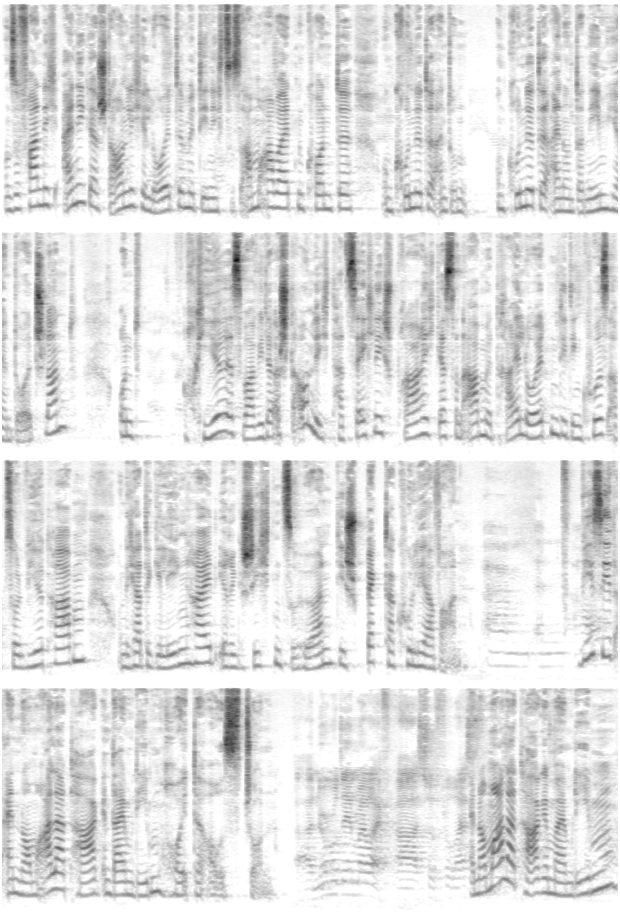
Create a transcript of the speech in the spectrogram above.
Und so fand ich einige erstaunliche Leute, mit denen ich zusammenarbeiten konnte und gründete ein, und gründete ein Unternehmen hier in Deutschland. Und auch hier, es war wieder erstaunlich. Tatsächlich sprach ich gestern Abend mit drei Leuten, die den Kurs absolviert haben. Und ich hatte Gelegenheit, ihre Geschichten zu hören, die spektakulär waren. Wie sieht ein normaler Tag in deinem Leben heute aus, John? Uh, ein normaler Tag in meinem Leben,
